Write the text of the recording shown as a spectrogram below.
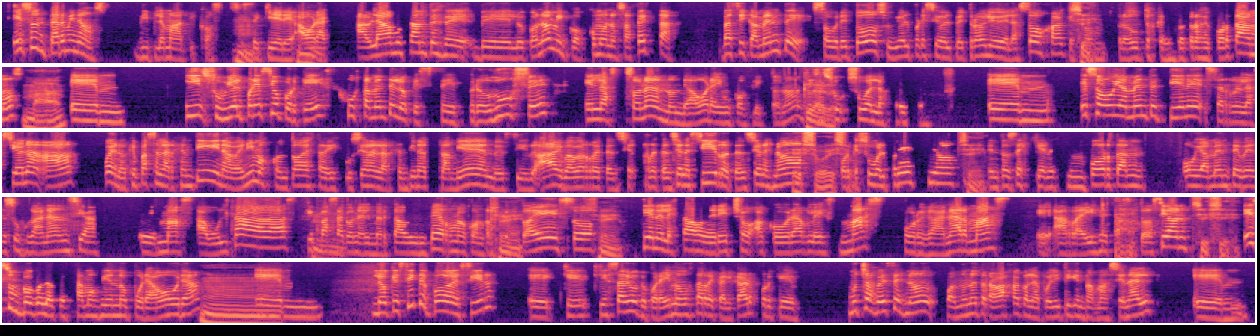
eso en términos diplomáticos, si mm, se quiere. Mm. Ahora, hablábamos antes de, de lo económico, ¿cómo nos afecta? Básicamente, sobre todo subió el precio del petróleo y de la soja, que son productos que nosotros exportamos. Em, y subió el precio porque es justamente lo que se produce en la zona en donde ahora hay un conflicto, ¿no? Entonces suben los precios. Em, eso obviamente tiene, se relaciona a, bueno, ¿qué pasa en la Argentina? Venimos con toda esta discusión en la Argentina también, de decir, ay, va a haber retenciones sí, retenciones no, porque sube el precio. Entonces quienes importan obviamente ven sus ganancias eh, más abultadas, qué pasa con el mercado interno con respecto a eso, tiene el Estado derecho a cobrarles más por ganar más eh, a raíz de esta ah, situación. Es un poco lo que estamos viendo por ahora. Mm. Em, lo que sí te puedo decir, eh, que, que, es algo que por ahí me gusta recalcar, porque muchas veces, ¿no? Cuando uno trabaja con la política internacional, em,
